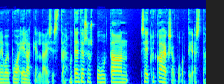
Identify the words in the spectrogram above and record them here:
niin voi puhua eläkeläisistä, mutta entäs jos puhutaan 78-vuotiaasta.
